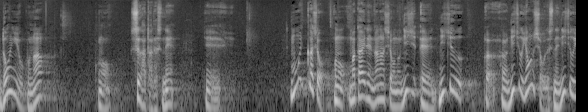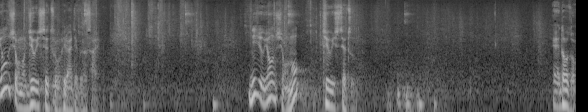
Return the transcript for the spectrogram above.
貪欲なこの姿ですね、えーもう一箇所このマタイ伝7章の20、えー、24章ですね。24章の11節を開いてください。24章の11節。えー、どうぞ。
